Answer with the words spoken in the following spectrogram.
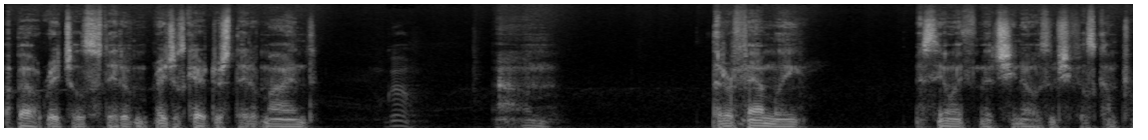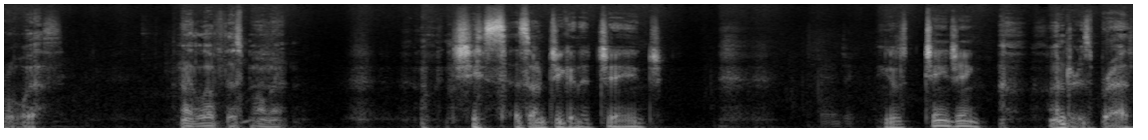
about Rachel's state of Rachel's character's state of mind. Um, that her family is the only thing that she knows and she feels comfortable with. And I love this moment. When she says, Aren't you going to change? He goes, Changing under his breath.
